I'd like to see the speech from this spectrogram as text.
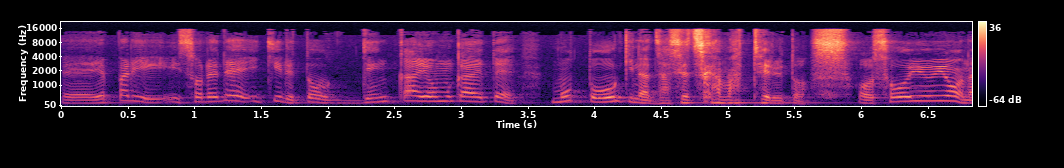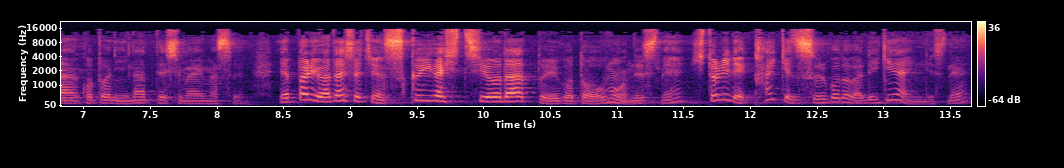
やっぱりそれで生きると限界を迎えて、もっと大きな挫折が待っていると、そういうようなことになってしまいます。やっぱり私たちは救いが必要だということを思うんですね。一人で解決することができないんですね。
